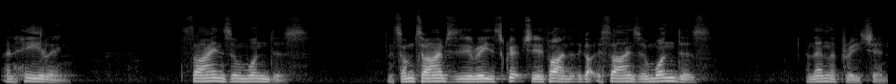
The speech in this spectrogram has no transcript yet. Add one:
and healing, signs and wonders. And sometimes, as you read the scripture, you find that they've got the signs and wonders and then the preaching,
